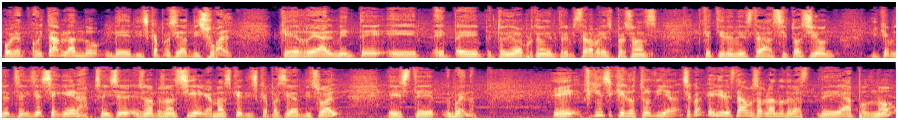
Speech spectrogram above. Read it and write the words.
Oigan, ahorita hablando de discapacidad visual, que realmente eh, he, he tenido la oportunidad de entrevistar a varias personas que tienen esta situación y que se dice ceguera, se dice es una persona ciega más que discapacidad visual. Este, bueno, eh, fíjense que el otro día, ¿se acuerdan que ayer estábamos hablando de las de Apple, no?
